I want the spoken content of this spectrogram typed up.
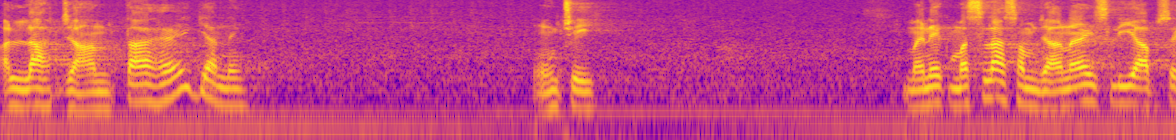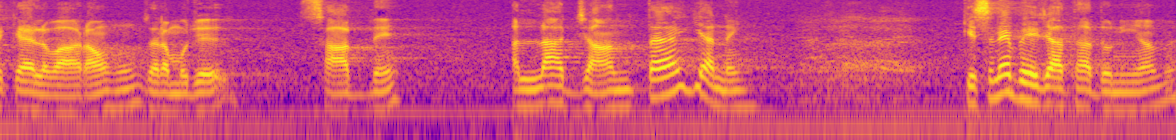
اللہ جانتا ہے یا نہیں؟ اونچی۔ میں نے ایک مسئلہ سمجھانا ہے، اس لیے آپ سے کہلوا رہا ہوں۔ ذرا مجھے ساتھ دیں۔ اللہ جانتا ہے یا نہیں؟ کس نے بھیجا تھا دنیا میں؟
